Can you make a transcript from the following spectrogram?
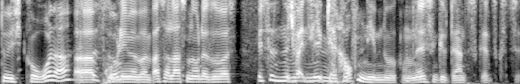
Durch Corona, ist äh, das Probleme beim Wasserlassen oder sowas? so? Ist das eine Ich weiß, es gibt ja einen? Haufen Nebenwirkungen. Ne? Es gibt ganz, ganz, ganz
